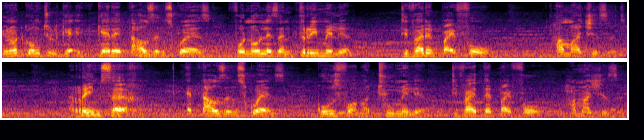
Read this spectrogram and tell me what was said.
You're not going to get, get a thousand squares for no less than three million. Divided by four. How much is it? Reimseg, a thousand squares goes for about two million. Divide that by four. How much is it?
